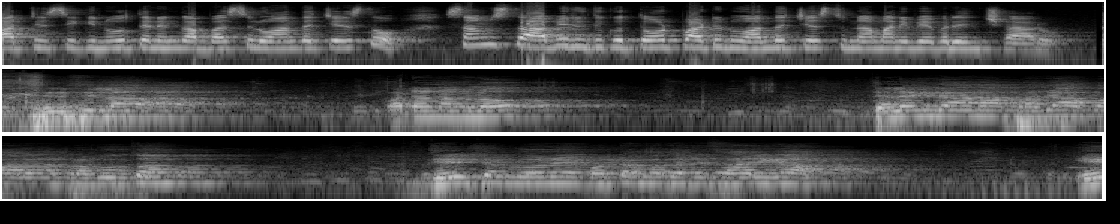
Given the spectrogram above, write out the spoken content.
ఆర్టీసీకి నూతనంగా బస్సులు అందజేస్తూ సంస్థ అభివృద్ధికి తోడ్పాటును అందజేస్తున్నామని వివరించారు. పట్టణంలో తెలంగాణ ప్రజాపాలన ప్రభుత్వం దేశంలోనే మొట్టమొదటిసారిగా ఏ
